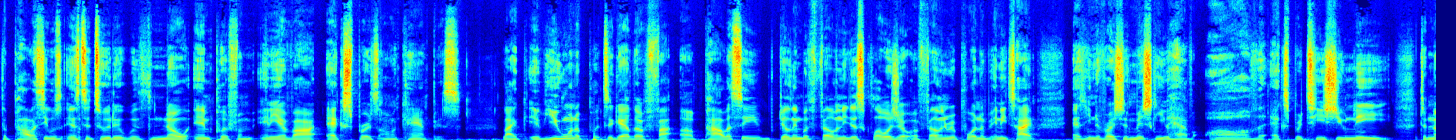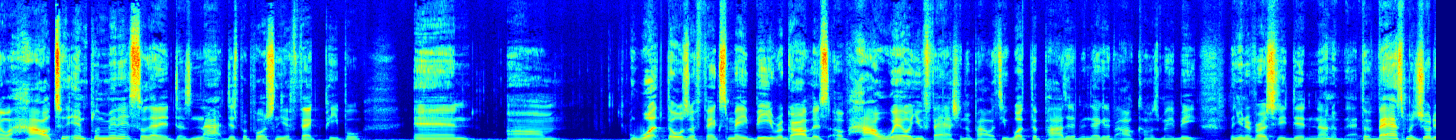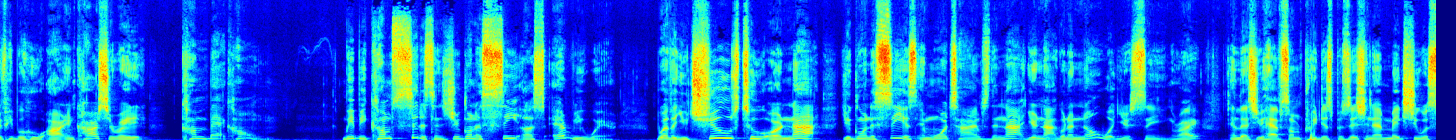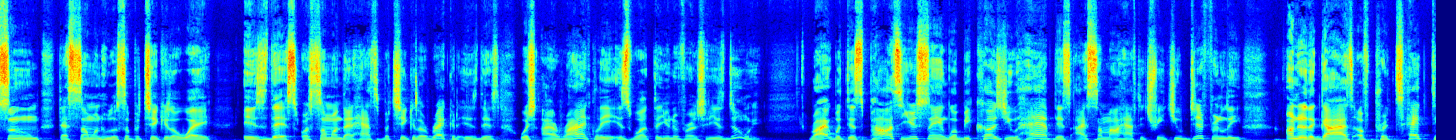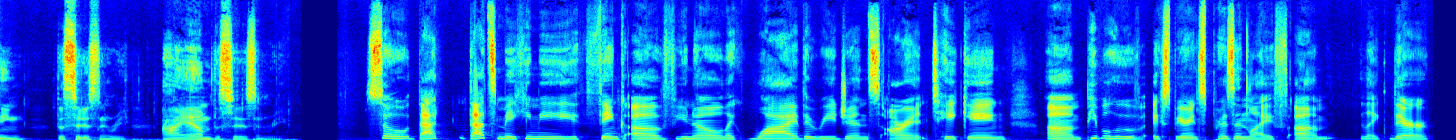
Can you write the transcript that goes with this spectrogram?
the policy was instituted with no input from any of our experts on campus. Like, if you want to put together a, fi- a, policy dealing with felony disclosure or felony reporting of any type, as University of Michigan, you have all the expertise you need to know how to implement it so that it does not disproportionately affect people, and um, what those effects may be, regardless of how well you fashion a policy, what the positive and negative outcomes may be. The university did none of that. The vast majority of people who are incarcerated come back home we become citizens. You're going to see us everywhere. Whether you choose to or not, you're going to see us. And more times than not, you're not going to know what you're seeing, right? Unless you have some predisposition that makes you assume that someone who looks a particular way is this, or someone that has a particular record is this, which ironically is what the university is doing, right? With this policy, you're saying, well, because you have this, I somehow have to treat you differently under the guise of protecting the citizenry. I am the citizenry. So that that's making me think of, you know, like why the regents aren't taking um, people who've experienced prison life, um, like their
